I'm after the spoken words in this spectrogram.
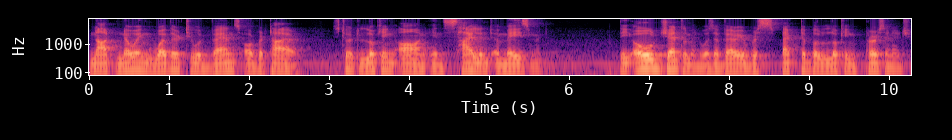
not knowing whether to advance or retire, stood looking on in silent amazement. The old gentleman was a very respectable looking personage,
